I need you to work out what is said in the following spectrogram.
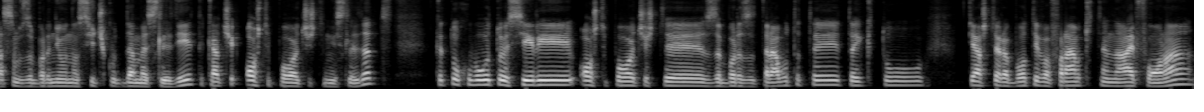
аз съм забранил на всичко да ме следи, така че още повече ще ни следят. Като хубавото е Siri още повече ще забързат работата, тъй като тя ще работи в рамките на iPhone,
